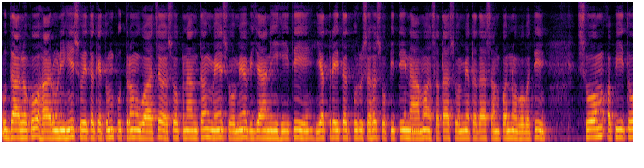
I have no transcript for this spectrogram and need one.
उद्दालको हारुणि ही श्वेतकेतुम पुत्र उवाच स्वप्नात मे सौम्य बीजानीहीति यत्रैतत्पुरुषः स्वपीति नाम, सता सौम्य तदा संपन्नो भवति। सोम अपीतो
